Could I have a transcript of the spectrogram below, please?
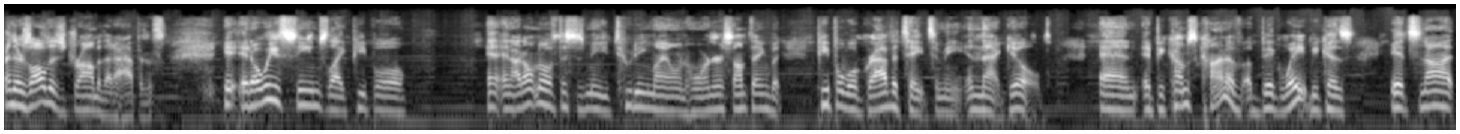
and there's all this drama that happens. It, it always seems like people, and, and I don't know if this is me tooting my own horn or something, but people will gravitate to me in that guild, and it becomes kind of a big weight because it's not,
